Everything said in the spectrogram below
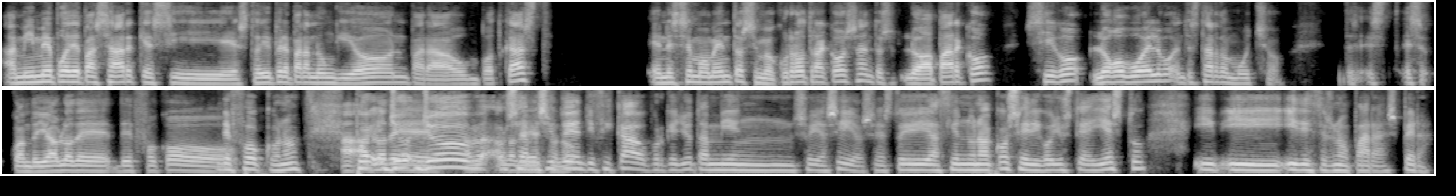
a mí me puede pasar que si estoy preparando un guion para un podcast, en ese momento se me ocurre otra cosa, entonces lo aparco, sigo, luego vuelvo, entonces tardo mucho. Es, cuando yo hablo de, foco. De foco, ¿no? Pues yo, o sea, me siento identificado porque yo también soy así. O sea, estoy haciendo una cosa y digo, yo estoy ahí esto, y, dices, no, para, espera,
